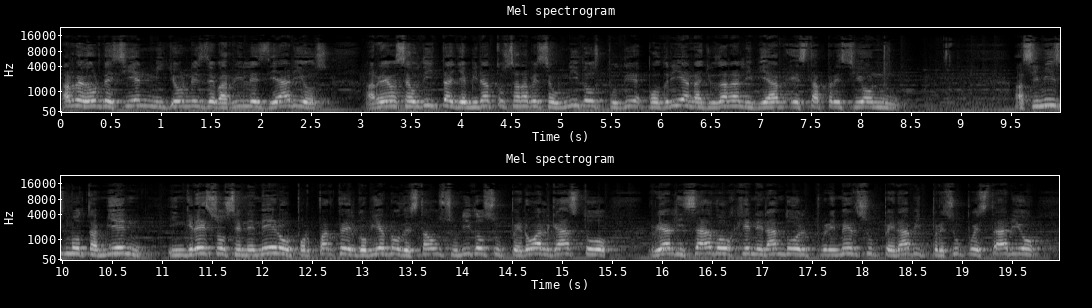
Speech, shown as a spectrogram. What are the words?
alrededor de 100 millones de barriles diarios Arabia Saudita y Emiratos Árabes Unidos podrían ayudar a aliviar esta presión. Asimismo, también ingresos en enero por parte del gobierno de Estados Unidos superó al gasto realizado, generando el primer superávit presupuestario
